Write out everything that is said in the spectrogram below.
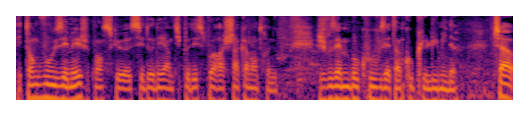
Et tant que vous vous aimez, je pense que c'est donner un petit peu d'espoir à chacun d'entre nous. Je vous aime beaucoup, vous êtes un couple lumineux. Ciao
